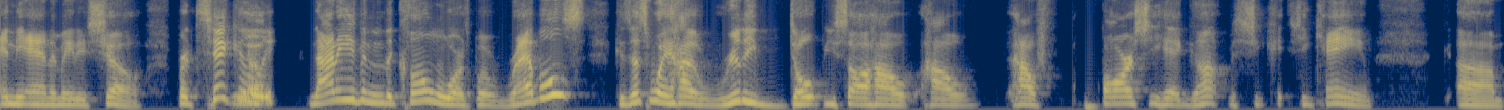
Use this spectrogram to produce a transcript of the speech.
in the animated show. Particularly not even the Clone Wars, but Rebels, because that's why how really dope you saw how how how far she had gone she she came. Um,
